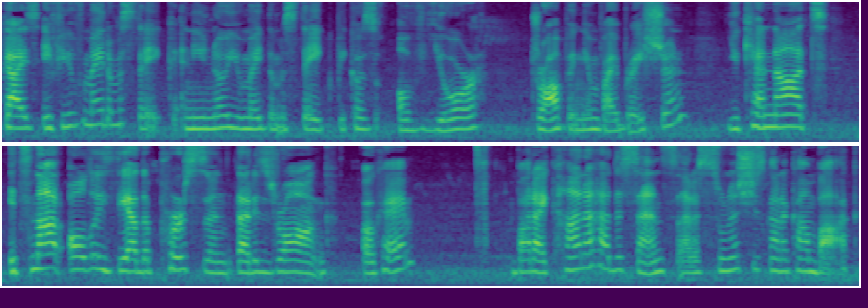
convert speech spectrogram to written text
guys, if you've made a mistake and you know you made the mistake because of your dropping in vibration, you cannot. It's not always the other person that is wrong. Okay, but I kind of had the sense that as soon as she's gonna come back,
